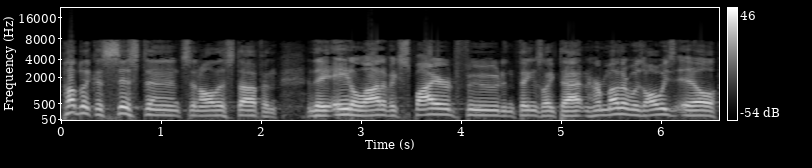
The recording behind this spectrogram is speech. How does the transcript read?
public assistance and all this stuff. And, and they ate a lot of expired food and things like that. And her mother was always ill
